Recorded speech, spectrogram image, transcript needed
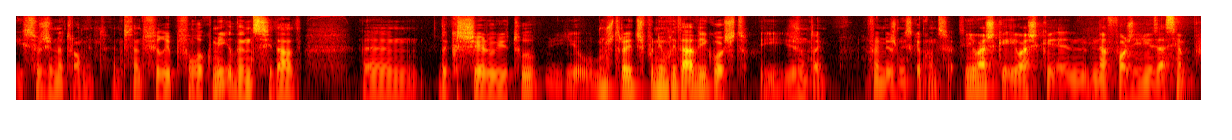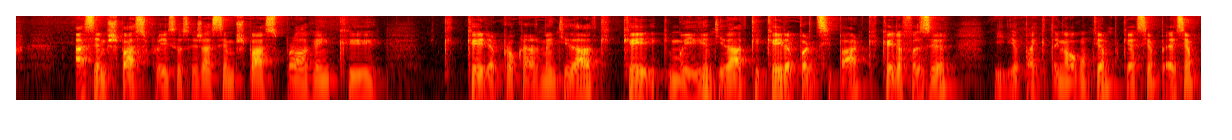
e surgiu naturalmente. Entretanto, o Filipe falou comigo da necessidade uh, de crescer o YouTube e eu mostrei disponibilidade e gosto e juntei-me. Foi mesmo isso que aconteceu. Sim, eu acho que, eu acho que na Forge News há sempre há sempre espaço para isso, ou seja, há sempre espaço para alguém que, que queira procurar uma entidade, que queira, uma identidade, que queira participar, que queira fazer e epá, que tenha algum tempo, que é sempre, é sempre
